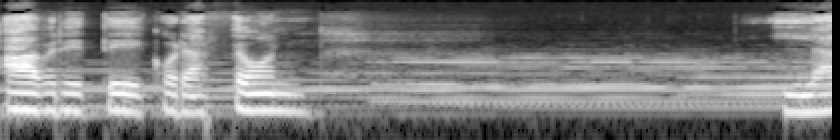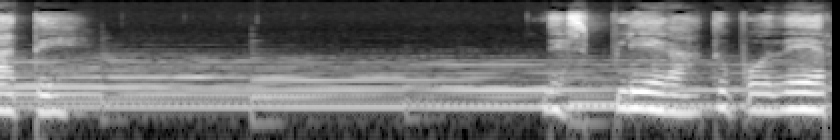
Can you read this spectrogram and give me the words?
Ábrete, corazón late, despliega tu poder.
